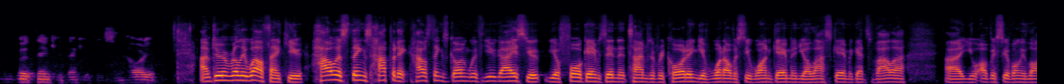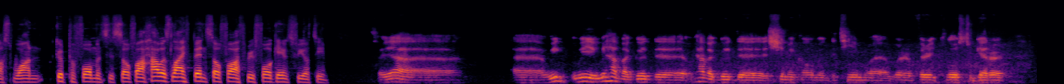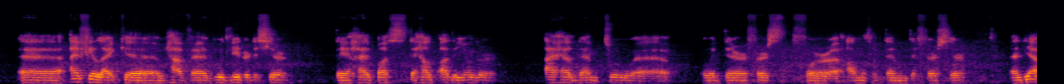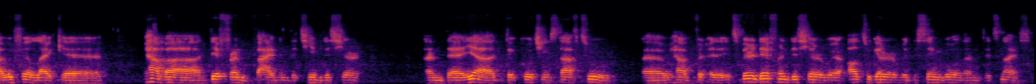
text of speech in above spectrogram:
I'm good, thank you, thank you, Kristian. How are you? I'm doing really well, thank you. How is things happening? How's things going with you guys? You're, you're four games in at times of recording. You've won obviously one game in your last game against Valour. Uh, you obviously have only lost one. Good performances so far. How has life been so far through four games for your team? So yeah, uh, uh, we we we have a good uh, we have a good uh, chemical with the team. we're very close together. Uh, I feel like we have a good leader this year. They help us. They help other younger. I help them too with their first for almost of them the first year and yeah, we feel like uh, we have a different vibe in the team this year, and uh, yeah, the coaching staff too. Uh, we have it's very different this year. We're all together with the same goal, and it's nice.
